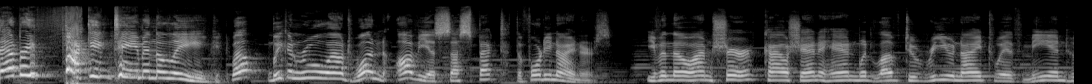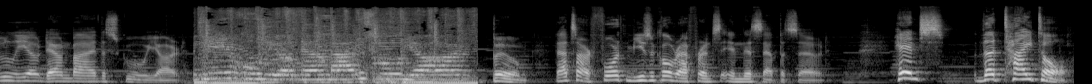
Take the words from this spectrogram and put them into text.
every fucking team in the league! Well, we can rule out one obvious suspect, the 49ers. Even though I'm sure Kyle Shanahan would love to reunite with me and Julio down by the schoolyard. Boom. That's our fourth musical reference in this episode. Hence, the title.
